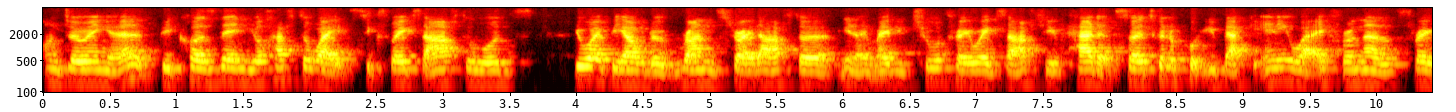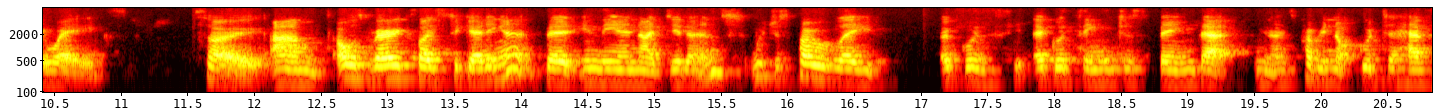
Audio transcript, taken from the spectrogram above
on doing it because then you'll have to wait six weeks afterwards. You won't be able to run straight after, you know, maybe two or three weeks after you've had it. So it's going to put you back anyway for another three weeks. So um, I was very close to getting it, but in the end I didn't, which is probably a good a good thing. Just being that you know it's probably not good to have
